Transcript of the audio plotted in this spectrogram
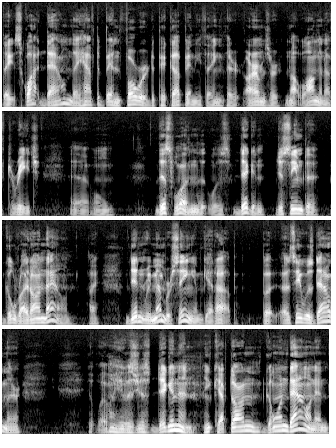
they squat down, they have to bend forward to pick up anything. Their arms are not long enough to reach. Uh, well, this one that was digging just seemed to go right on down. I didn't remember seeing him get up, but as he was down there, well, he was just digging and he kept on going down. And,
